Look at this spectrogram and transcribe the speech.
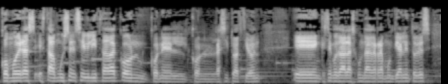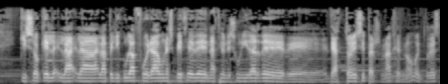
como era, estaba muy sensibilizada con, con, el, con la situación eh, en que se encontraba la Segunda Guerra Mundial, entonces quiso que la, la, película fuera una especie de Naciones Unidas de, de, actores y personajes, ¿no? Entonces,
